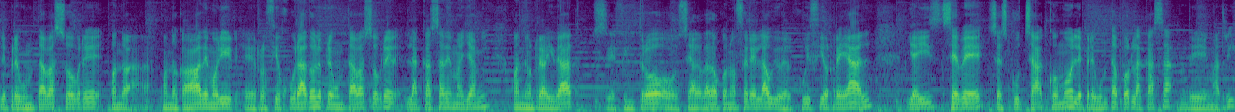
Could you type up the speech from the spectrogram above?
le preguntaba sobre, cuando, cuando acababa de morir eh, Rocío Jurado, le preguntaba sobre la casa de Miami, cuando en realidad se filtró o se ha dado a conocer el audio del juicio real y ahí se ve, se escucha cómo le pregunta por la casa de Madrid.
